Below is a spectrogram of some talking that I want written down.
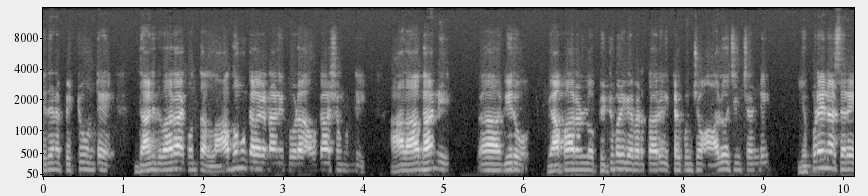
ఏదైనా పెట్టు ఉంటే దాని ద్వారా కొంత లాభము కలగడానికి కూడా అవకాశం ఉంది. ఆ లాభాన్ని వీరు వ్యాపారంలో పెట్టుబడిగా పెడతారు. ఇక్కడ కొంచెం ఆలోచించండి. ఎప్పుడైనా సరే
